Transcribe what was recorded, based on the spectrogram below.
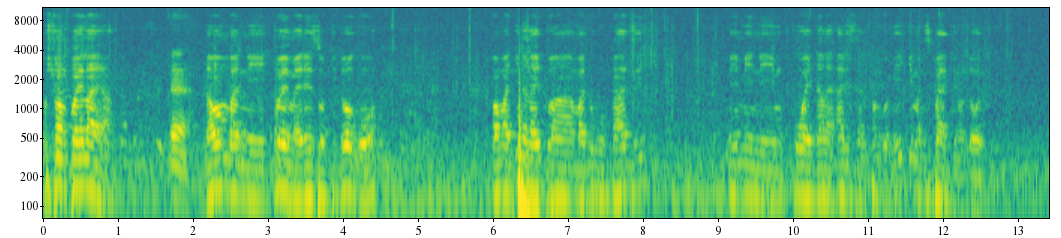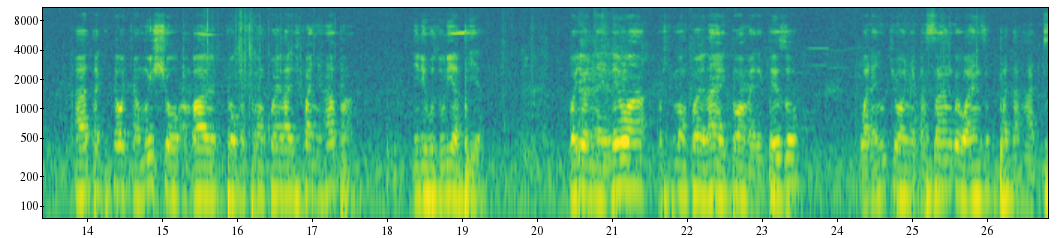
Mheshimiwa mkuu wa wilaya, yeah. naomba nitoe maelezo kidogo. Kwa majina naitwa Madugu Kazi, mimi ni mkuu wa idara ya ardhi na mipango miji manispaa ya Kinondoni. Hata kikao cha mwisho ambayo Mheshimiwa mkuu wa wilaya alifanya hapa nilihudhuria pia. Kwa hiyo naelewa Mheshimiwa mkuu wa wilaya alitoa maelekezo wananchi wa Nyakasangwe waanze kupata hati.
